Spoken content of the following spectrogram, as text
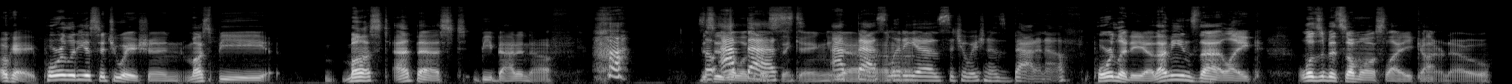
Okay, poor Lydia's situation must be must at best be bad enough. ha! This so is at Elizabeth's best, thinking. at yeah, best. Lydia's situation is bad enough. Poor Lydia. That means that like Elizabeth's almost like I don't know,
